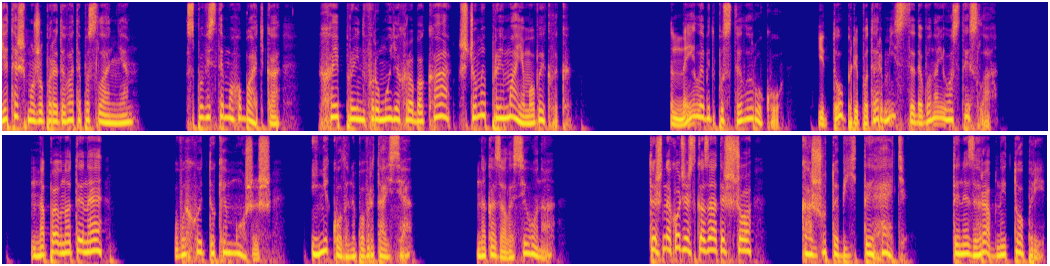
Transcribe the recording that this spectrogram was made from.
Я теж можу передавати послання. Сповісти мого батька, хай проінформує хробака, що ми приймаємо виклик. Нейла відпустила руку, і Топрі потер місце, де вона його стисла. Напевно, ти не. Виходь, доки можеш, і ніколи не повертайся, наказала Сіона. Ти ж не хочеш сказати, що. Кажу тобі йти геть. Ти незграбний топрі.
